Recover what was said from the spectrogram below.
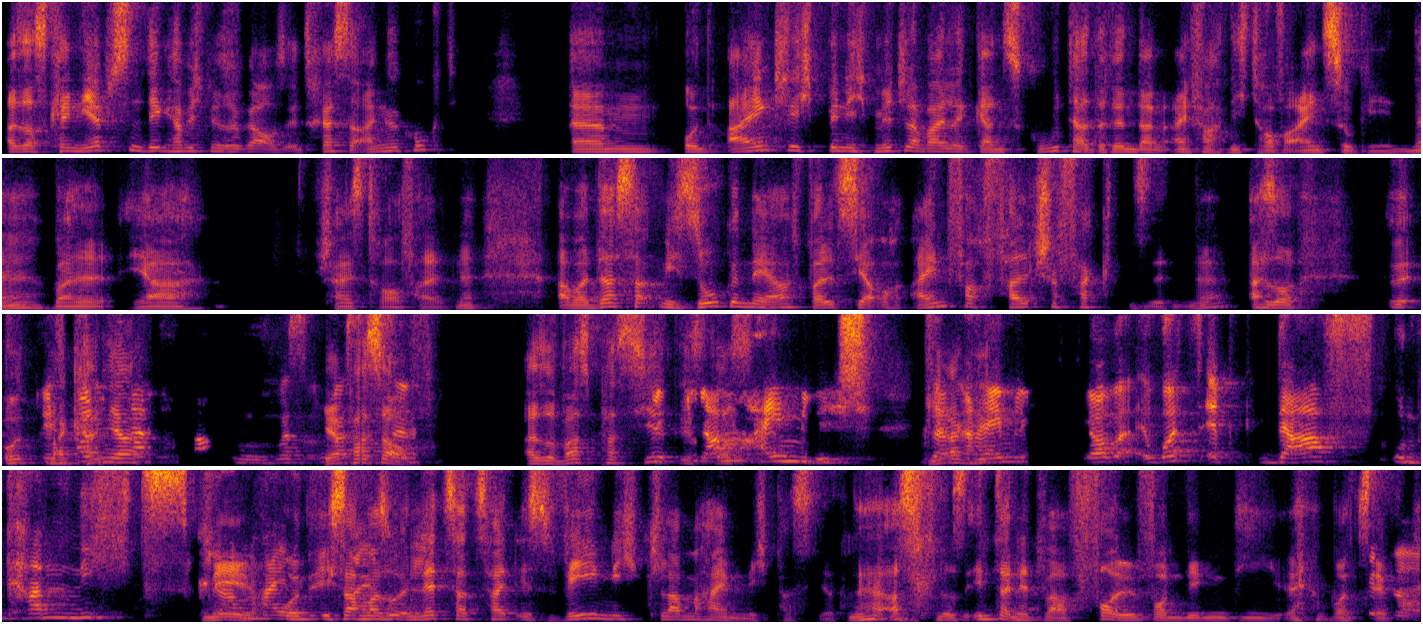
also das Ken Jebsen-Ding habe ich mir sogar aus Interesse angeguckt. Ähm, und eigentlich bin ich mittlerweile ganz gut da drin, dann einfach nicht drauf einzugehen, ne? Weil, ja, scheiß drauf halt, ne? Aber das hat mich so genervt, weil es ja auch einfach falsche Fakten sind, ne? Also, äh, und man kann ja, was, ja, was pass auf. Also, was passiert ist, Klammheimlich. Ja, Klammheimlich. Ich glaube, WhatsApp darf und kann nichts Nee, klammheimlich. und ich sag mal so, in letzter Zeit ist wenig klammheimlich passiert. Ne? Also das Internet war voll von Dingen, die äh, WhatsApp Genau.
